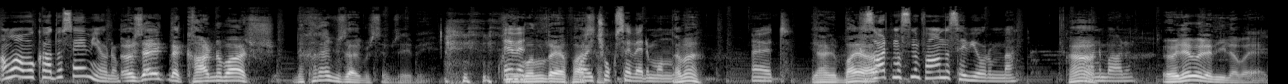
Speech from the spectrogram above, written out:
ama avokado sevmiyorum. Özellikle karnabahar ne kadar güzel bir sebze yemeği. Evet. Kıymalı da yaparsan. Ay çok severim onu. Değil mi? Evet. Yani bayağı. Kızartmasını falan da seviyorum ben. ha, Karnabaharın. öyle böyle değil ama yani.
